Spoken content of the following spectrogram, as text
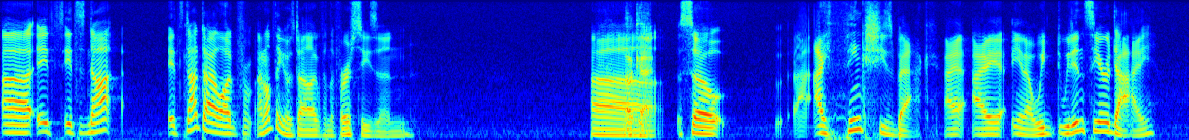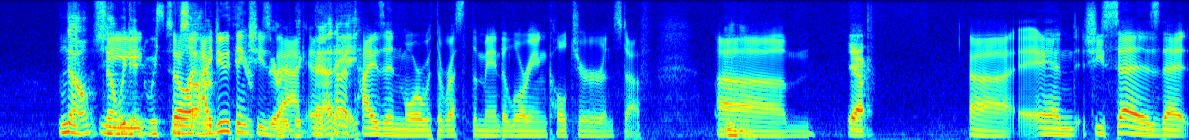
Uh, it's it's not it's not dialogue from. I don't think it was dialogue from the first season. Uh, Okay. So, I I think she's back. I I you know we we didn't see her die. No, no, we didn't. We, so we like, I do think she's back, and it kind of ties in more with the rest of the Mandalorian culture and stuff. Mm-hmm. Um, Yeah. uh, and she says that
